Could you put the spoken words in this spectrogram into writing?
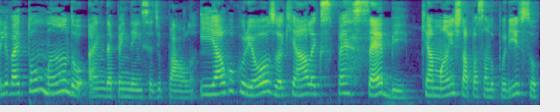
Ele vai tomando a independência de Paula. E algo curioso é que Alex percebe que a mãe está passando por isso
